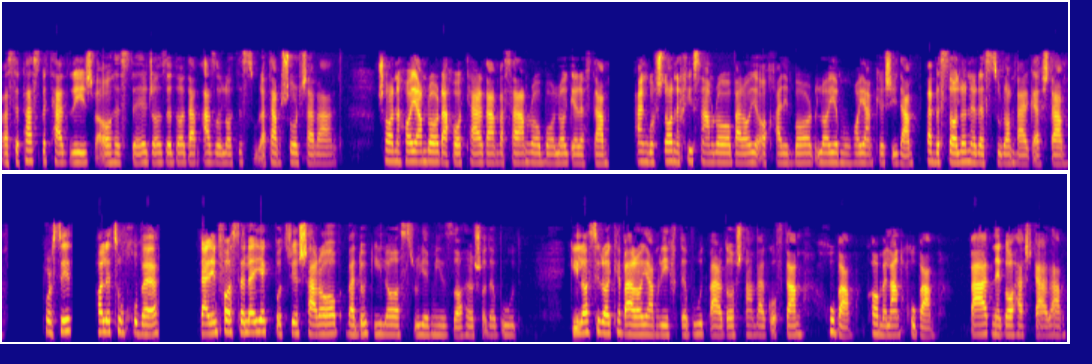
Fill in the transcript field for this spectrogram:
و سپس به تدریج و آهسته اجازه دادم عضلات صورتم شل شوند. شانه هایم را رها کردم و سرم را بالا گرفتم. انگشتان خیسم را برای آخرین بار لای موهایم کشیدم و به سالن رستوران برگشتم. پرسید حالتون خوبه؟ در این فاصله یک بطری شراب و دو گیلاس روی میز ظاهر شده بود. گیلاسی را که برایم ریخته بود برداشتم و گفتم خوبم کاملا خوبم. بعد نگاهش کردم.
